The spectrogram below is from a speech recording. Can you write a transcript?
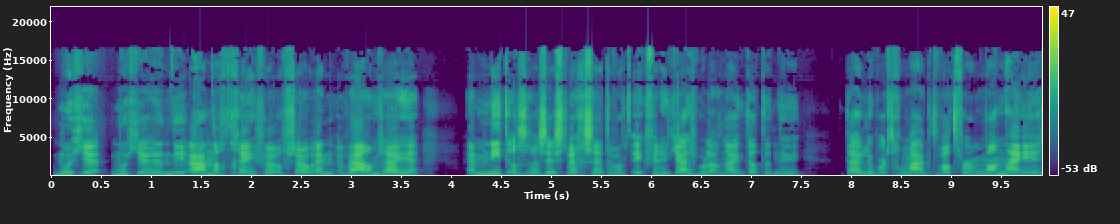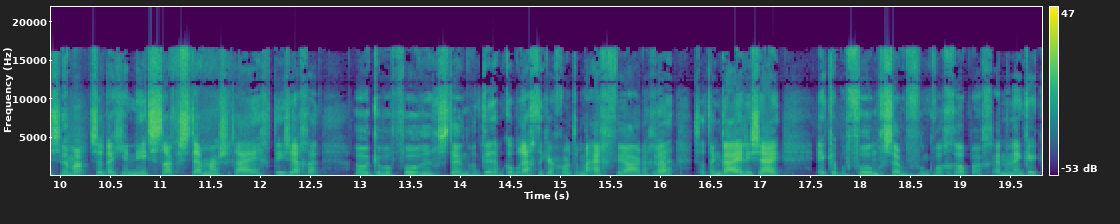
moet je, moet je hun die aandacht geven of zo? En waarom zou je hem niet als racist wegzetten? Want ik vind het juist belangrijk dat het nu duidelijk wordt gemaakt wat voor man hij is. Ja, maar Zodat je niet straks stemmers krijgt die zeggen... oh, ik heb op Forum gestemd. Want dit heb ik oprecht een keer gehoord op mijn eigen verjaardag. Ja? Hè? Er zat een guy die zei... ik heb op Forum gestemd, dat vond ik wel grappig. En dan denk ik...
